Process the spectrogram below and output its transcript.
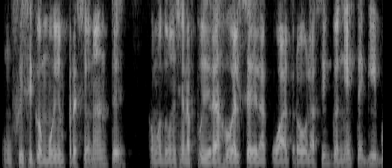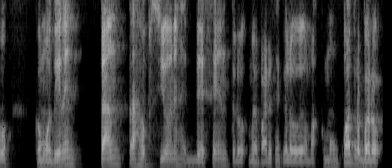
un físico muy impresionante, como tú mencionas, pudiera jugarse de la 4 o la 5. En este equipo, como tienen tantas opciones de centro, me parece que lo veo más como un 4, pero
